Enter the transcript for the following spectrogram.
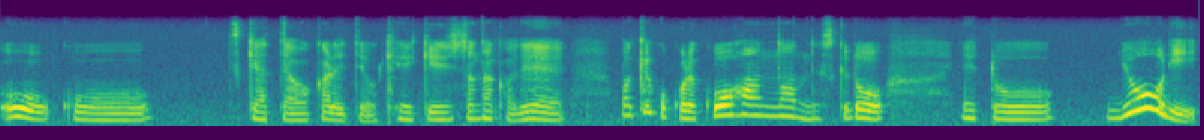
を、こう、付き合って別れてを経験した中で、まあ、結構これ後半なんですけど、えっと、料理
